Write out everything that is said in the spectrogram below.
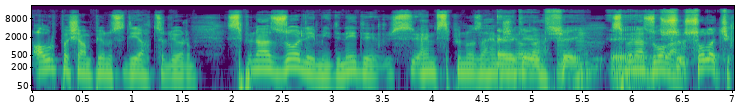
Avrupa Şampiyonası diye hatırlıyorum. Spinazzola miydi? Neydi? Hem Spinoza hem Evet şey olan. evet şey. e, Spinazzola. so- sol açık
